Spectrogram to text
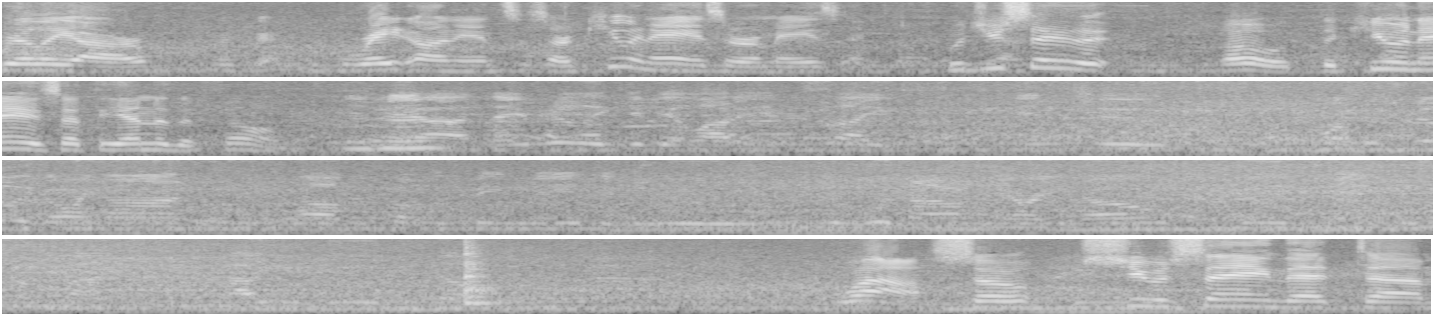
really are. We've got great audiences. Our Q and A's are amazing. Would you say that? Oh, the Q and A is at the end of the film. Yeah, they really give you a lot of insight into what was really going on while the film was being made that you, you would not already know and really changes sometimes how you view the film. Wow. So she was saying that um,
